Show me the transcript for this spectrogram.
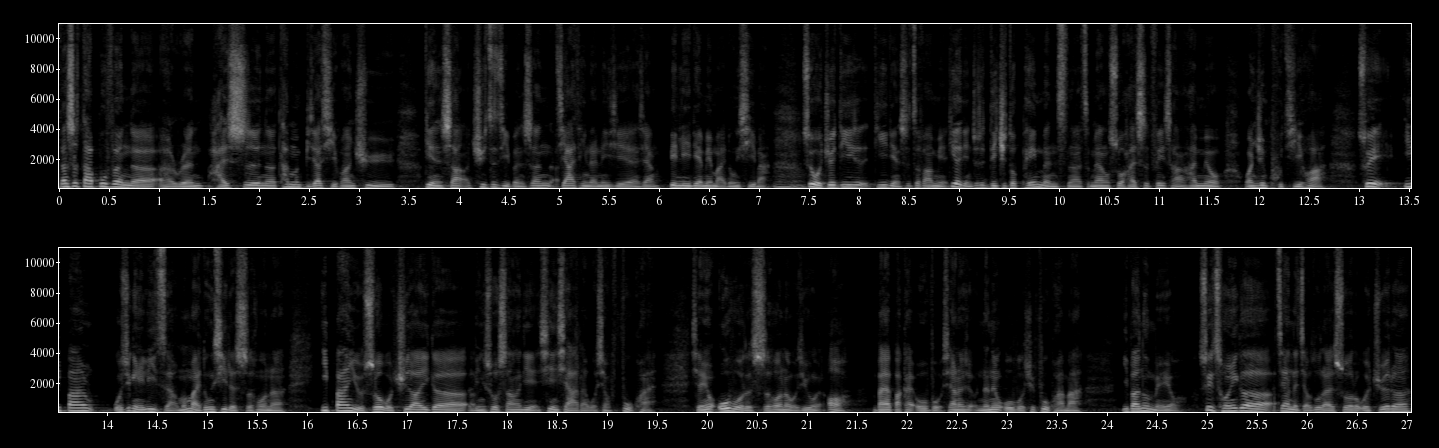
但是大部分的呃人还是呢，他们比较喜欢去电商，去自己本身家庭的那些像便利店面买东西嘛。所以我觉得第一第一点是这方面，第二点就是 digital payments 呢，怎么样说还是非常还没有完全普及化。所以一般我就给你例子啊，我们买东西的时候呢，一般有时候我去到一个零售商店线下的，我想付款，想用 OVO 的时候呢，我就问哦，不要打开 OVO，相当于能用 OVO 去付款吗？一般都没有，所以从一个这样的角度来说了，我觉得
